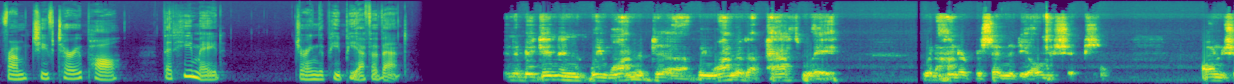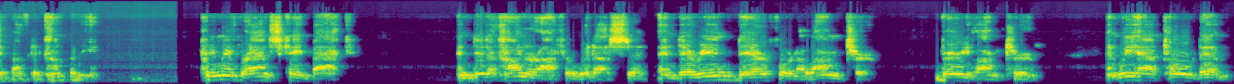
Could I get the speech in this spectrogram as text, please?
from Chief Terry Paul that he made during the PPF event. In the beginning, we wanted uh, we wanted a pathway with 100% of the ownerships, ownership of the company. Premium Brands came back and did a counteroffer with us, and they're in there for the long term, very long term. And we have told them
